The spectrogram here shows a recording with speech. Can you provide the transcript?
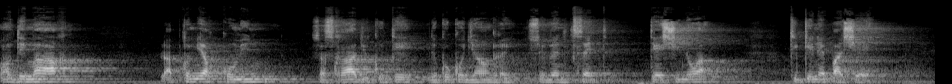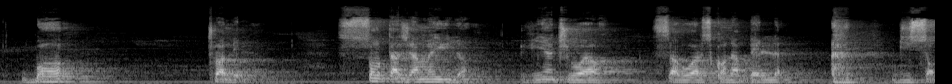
on démarre. La première commune, ce sera du côté de Cocody-Angré, ce 27. T'es chinois, ticket n'est pas cher. Bon, 3000. Sont à jamais eu là. Viens, tu vois, savoir ce qu'on appelle du son.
